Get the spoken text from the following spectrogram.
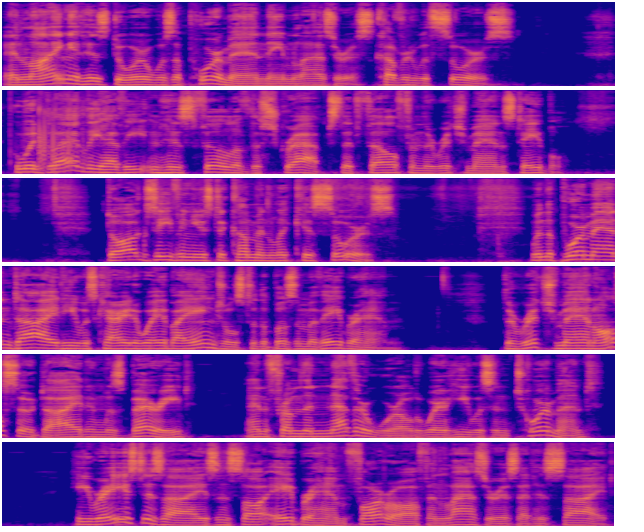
And lying at his door was a poor man named Lazarus, covered with sores, who would gladly have eaten his fill of the scraps that fell from the rich man's table. Dogs even used to come and lick his sores. When the poor man died, he was carried away by angels to the bosom of Abraham. The rich man also died and was buried, and from the nether world where he was in torment, he raised his eyes and saw Abraham far off and Lazarus at his side.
